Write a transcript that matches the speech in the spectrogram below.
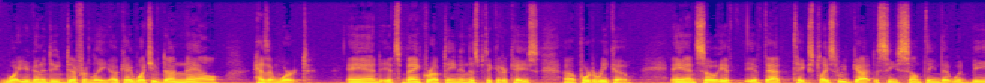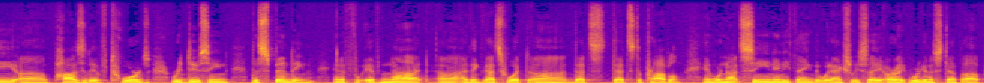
what you're going to do differently. Okay, what you've done now hasn't worked, and it's bankrupting, in this particular case, uh, Puerto Rico. And so if, if that takes place, we've got to see something that would be uh, positive towards reducing the spending. And if, if not, uh, I think that's what uh, that's that's the problem. And we're not seeing anything that would actually say, all right, we're going to step up.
